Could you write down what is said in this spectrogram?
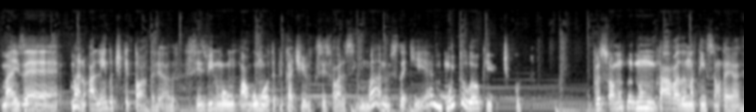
Mas é. Mano, além do TikTok, tá ligado? Vocês viram um, algum outro aplicativo que vocês falaram assim, mano, isso daqui é muito louco e, tipo. O pessoal não, não tava dando atenção, tá ligado?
